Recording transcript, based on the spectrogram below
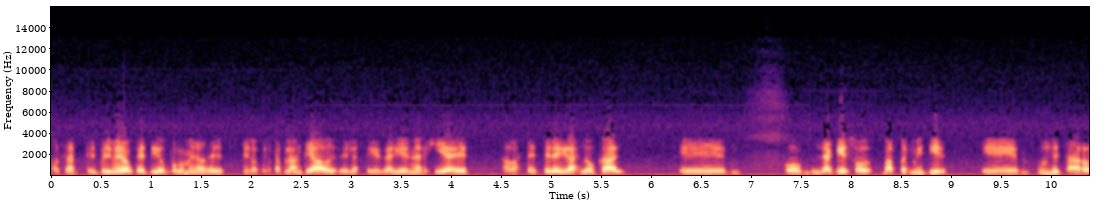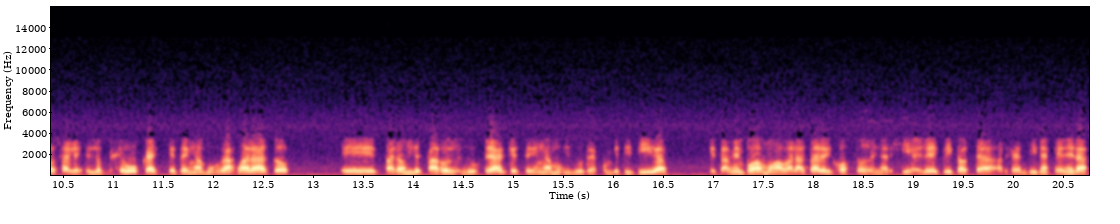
o sea, el primer objetivo, por lo menos de, lo que está planteado desde la Secretaría de Energía, es abastecer el gas local, eh, ya que eso va a permitir un desarrollo, o sea, lo que se busca es que tengamos gas barato para un desarrollo industrial, que tengamos industrias competitivas, que también podamos abaratar el costo de energía eléctrica, o sea, Argentina genera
